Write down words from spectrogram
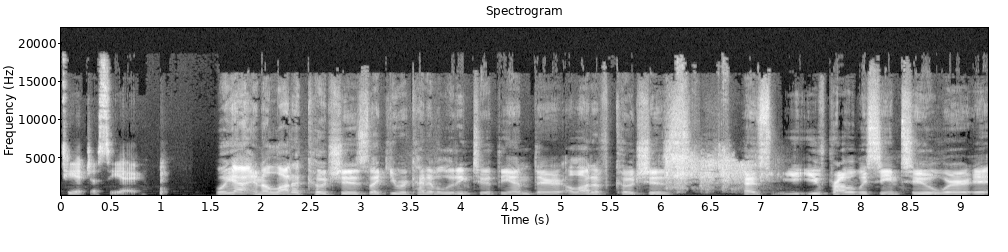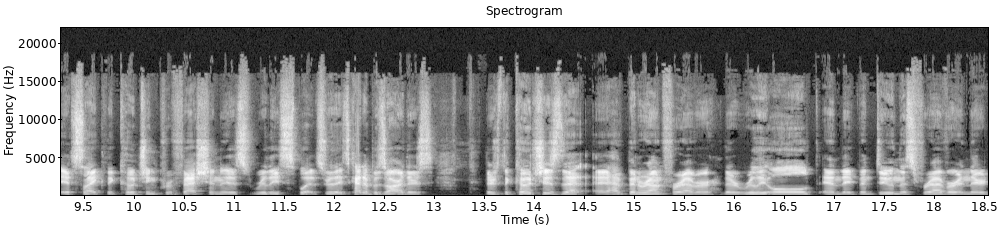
THSCA. Well, yeah, and a lot of coaches, like you were kind of alluding to at the end there, a lot of coaches, as you've probably seen too, where it's like the coaching profession is really split. It's really, it's kind of bizarre. There's, there's the coaches that uh, have been around forever. They're really old and they've been doing this forever, and they're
